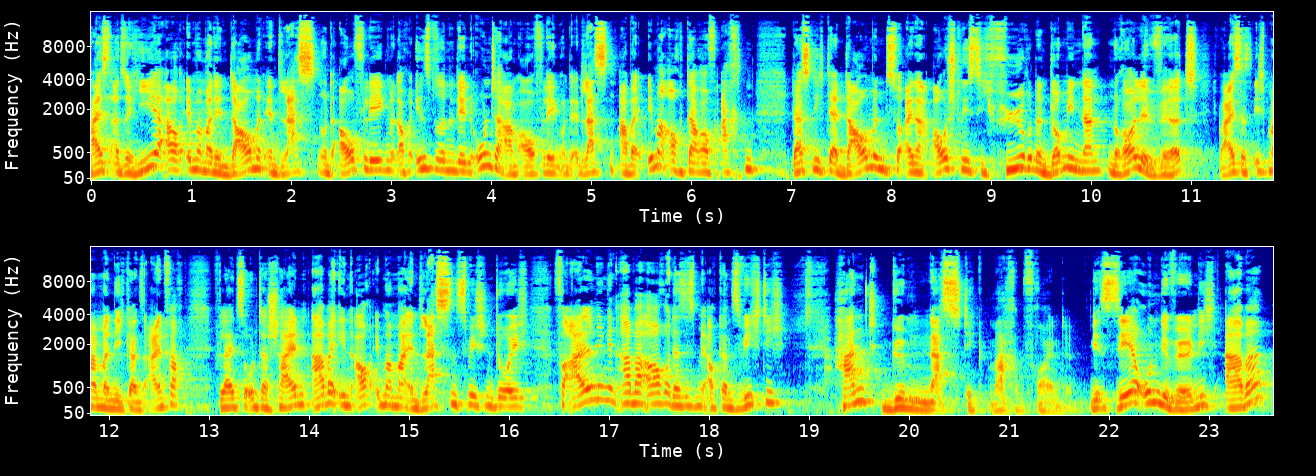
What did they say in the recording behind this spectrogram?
Heißt also hier auch immer mal den Daumen entlasten und auflegen und auch insbesondere den Unterarm auflegen und entlasten, aber immer auch darauf achten, dass nicht der Daumen zu einer ausschließlich führenden, dominanten Rolle wird. Ich weiß, das ist manchmal nicht ganz einfach, vielleicht zu unterscheiden, aber ihn auch immer mal entlasten zwischendurch. Vor allen Dingen aber auch, und das ist mir auch ganz wichtig, Handgymnastik machen, Freunde. Ist sehr ungewöhnlich, aber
